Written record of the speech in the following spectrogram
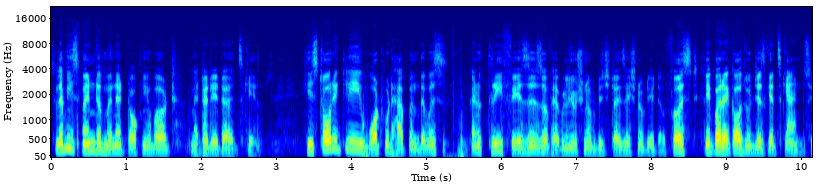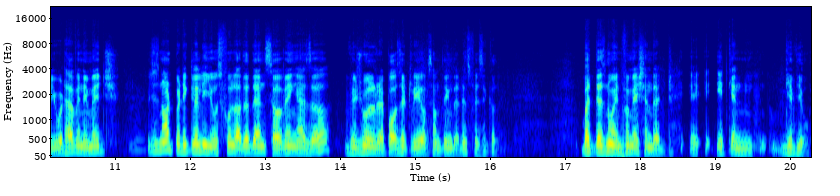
So let me spend a minute talking about metadata at scale. Historically, what would happen? There was kind of three phases of evolution of digitization of data. First, paper records would just get scanned. So you would have an image, which is not particularly useful other than serving as a visual repository of something that is physical. But there's no information that it can give you.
